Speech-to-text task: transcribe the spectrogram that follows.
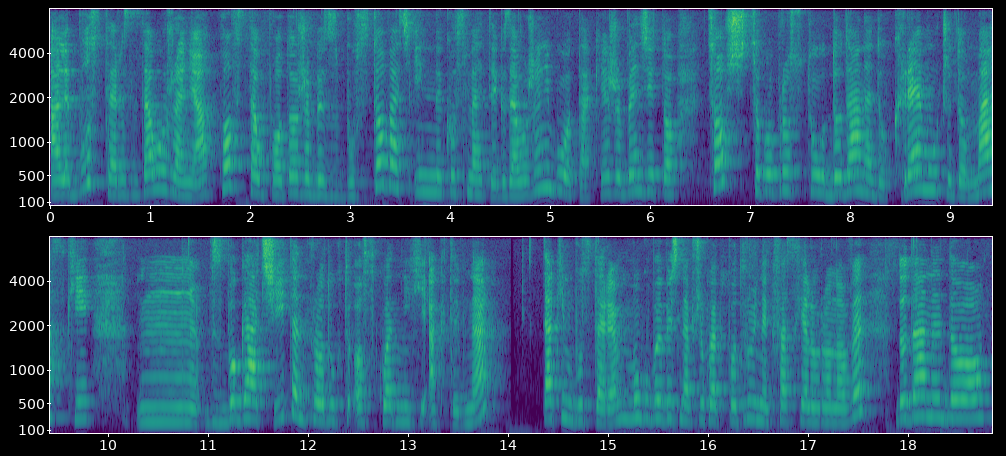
Ale booster z założenia powstał po to, żeby zboostować inny kosmetyk. Założenie było takie, że będzie to coś, co po prostu dodane do kremu czy do maski mm, wzbogaci ten produkt o składniki aktywne. Takim boosterem mógłby być na przykład potrójny kwas hialuronowy dodany do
